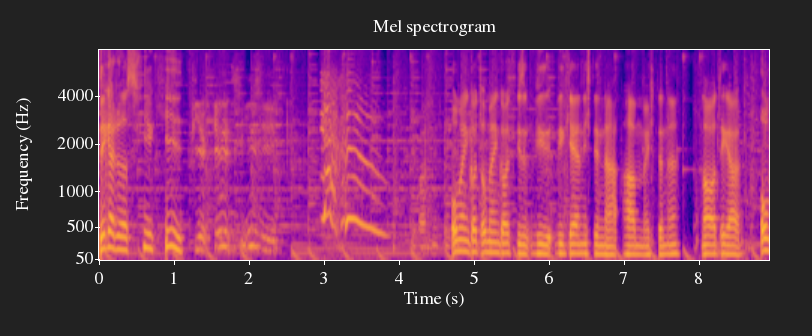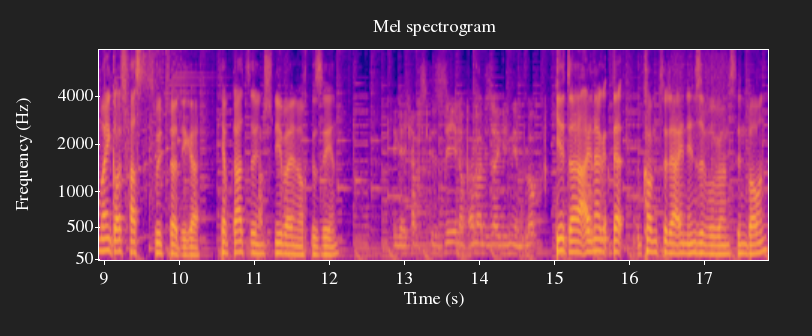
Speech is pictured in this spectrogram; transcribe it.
Digga, du hast vier Kills. Vier Kills, easy. Nicht, Oh mein Gott, oh mein Gott, wie, wie, wie gern ich den ha- haben möchte, ne? Oh, Digga. Oh mein Gott, fast Switcher, Digga. Ich habe gerade so den Schneeball noch gesehen. Digga, ich hab's gesehen. Auf einmal dieser gegen den Block. Hier, da einer, da kommt zu der einen Insel, wo wir uns hinbauen.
